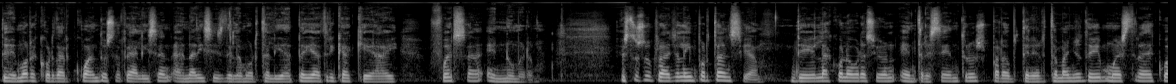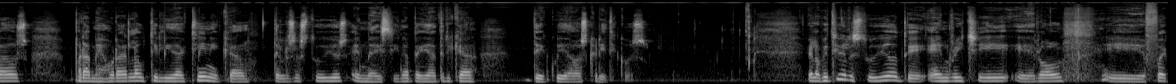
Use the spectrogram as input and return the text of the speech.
debemos recordar cuando se realizan análisis de la mortalidad pediátrica que hay fuerza en número. Esto subraya la importancia de la colaboración entre centros para obtener tamaños de muestra adecuados para mejorar la utilidad clínica de los estudios en medicina pediátrica de cuidados críticos. El objetivo del estudio de Enrich y Roll fue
